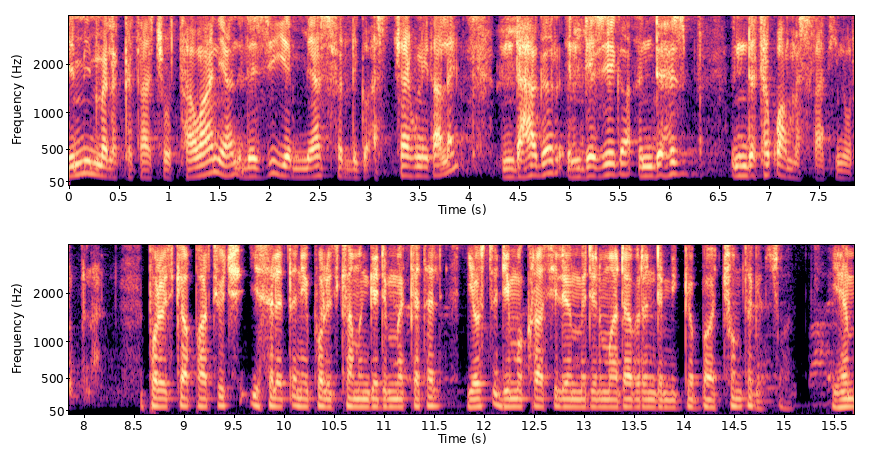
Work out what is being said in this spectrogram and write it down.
የሚመለከታቸው ተዋንያን ለዚህ የሚያስፈልገው አስቻይ ሁኔታ ላይ እንደ ሀገር፣ እንደ ዜጋ፣ እንደ ሕዝብ፣ እንደ ተቋም መስራት ይኖርብናል። የፖለቲካ ፓርቲዎች የሰለጠነ የፖለቲካ መንገድን መከተል፣ የውስጥ ዲሞክራሲ ልምድን ማዳበር እንደሚገባቸውም ተገልጿል። ይህም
